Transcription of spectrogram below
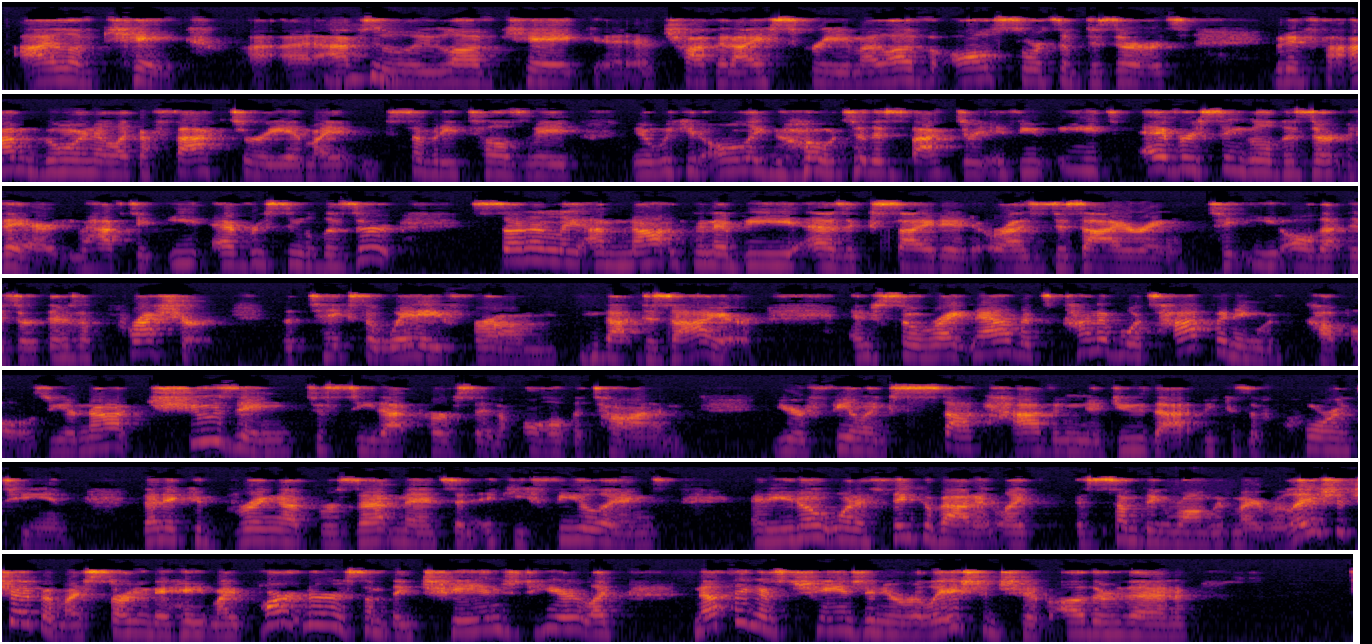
I love cake. I absolutely love cake, uh, chocolate ice cream. I love all sorts of desserts. But if I'm going to like a factory and my somebody tells me, you know, we can only go to this factory if you eat every single dessert there. You have to eat every single dessert. Suddenly, I'm not going to be as excited or as desiring to eat all that dessert. There's a pressure that takes away from that desire. And so right now, that's kind of what's happening with couples. You're not choosing to see that person all the time you're feeling stuck having to do that because of quarantine, then it could bring up resentments and icky feelings. And you don't want to think about it like, is something wrong with my relationship? Am I starting to hate my partner? Is something changed here? Like, nothing has changed in your relationship other than,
